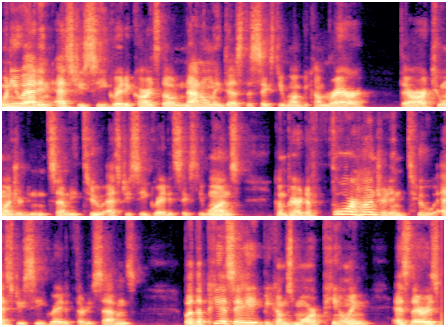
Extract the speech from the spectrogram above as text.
When you add in SGC graded cards, though, not only does the 61 become rarer, there are 272 SGC graded 61s compared to 402 SGC graded 37s, but the PSA 8 becomes more appealing as there is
